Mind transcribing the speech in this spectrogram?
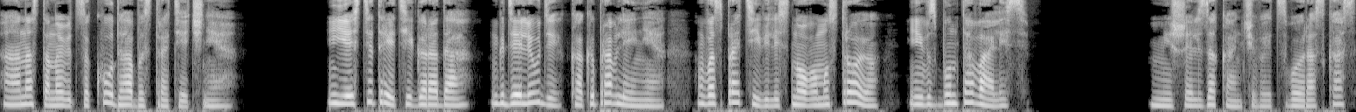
а она становится куда быстротечнее. Есть и третьи города, где люди, как и правление, воспротивились новому строю и взбунтовались. Мишель заканчивает свой рассказ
